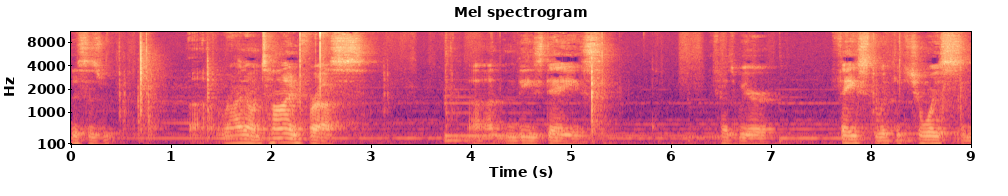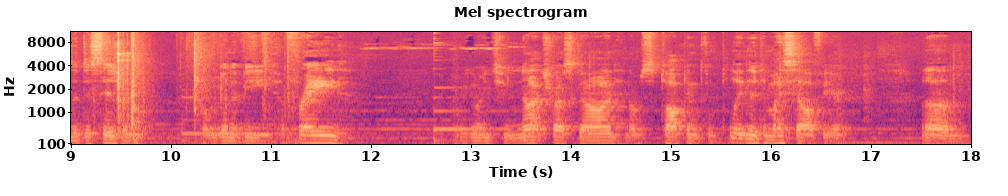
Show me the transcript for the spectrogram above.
This is uh, right on time for us uh, these days because we are faced with the choice and the decision are we going to be afraid? Are we going to not trust God? And I'm talking completely to myself here. Um,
